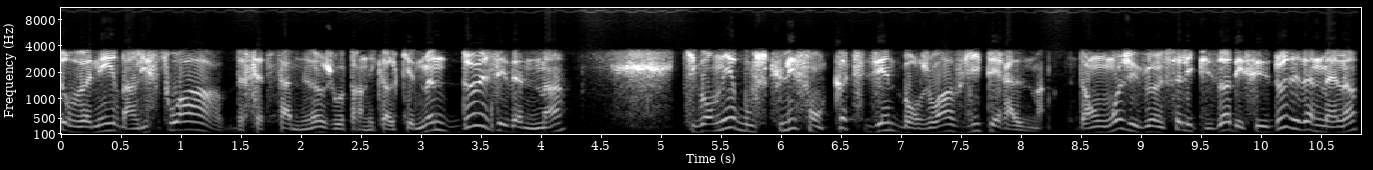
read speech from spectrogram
survenir dans l'histoire de cette femme-là, jouée par Nicole Kidman, deux événements qui vont venir bousculer son quotidien de bourgeoise littéralement. Donc moi j'ai vu un seul épisode et ces deux événements-là,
